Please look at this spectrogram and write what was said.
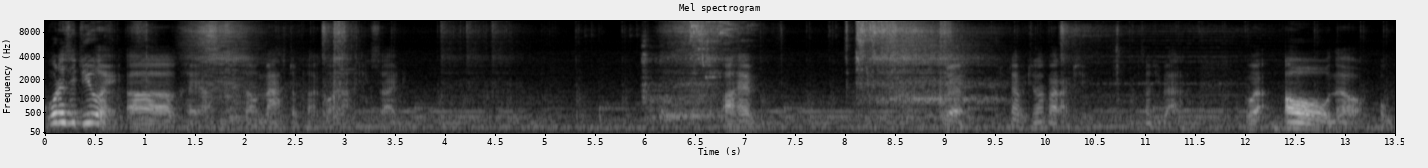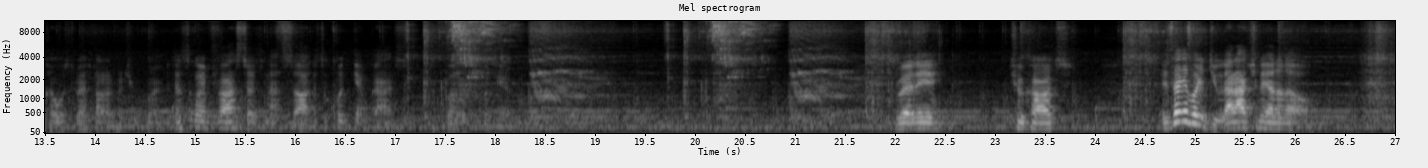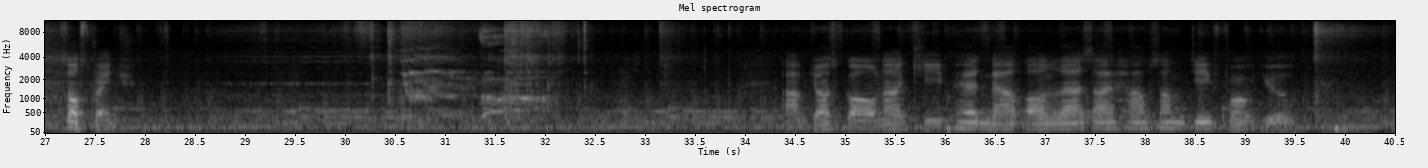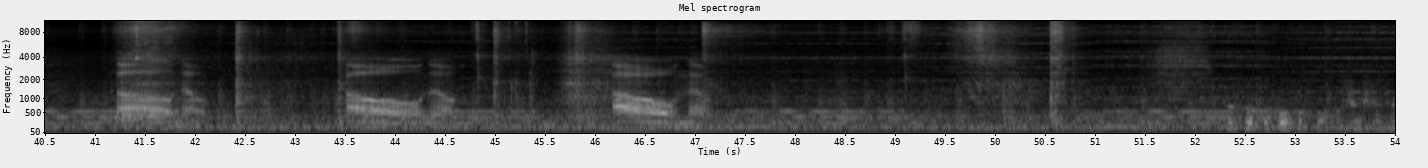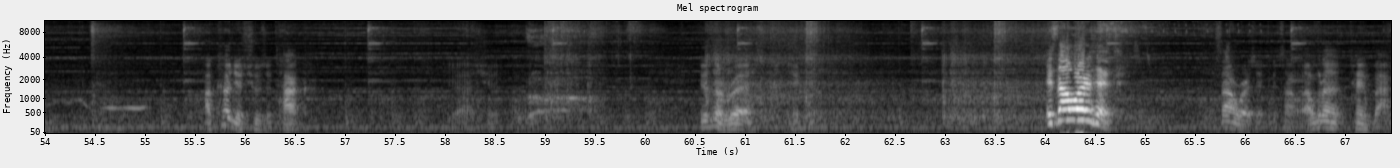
What is it doing? Uh, okay, I think some master plan going on inside. Oh, him. Good. Not, it's not bad actually. It's not too bad. Well, oh no. Okay, best not a bit too quick. This is going faster than I saw. It's a quick game, guys. It's going a quick game. Really? Two cards? Does anybody do that actually? I don't know. So strange. I'm just gonna keep it now unless I have something for you. Oh no. Oh no. Oh no. I could just choose attack. Yeah, I should. Here's a risk. Take it. It's not worth it! It's not worth it. It's not. I'm gonna him back.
